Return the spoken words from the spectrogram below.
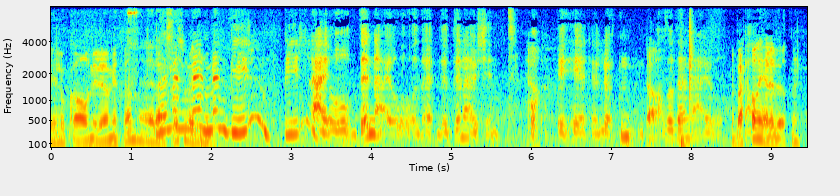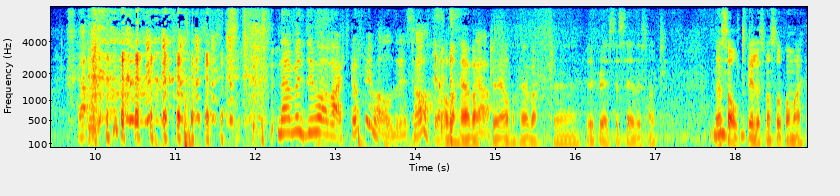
i lokalmiljøet mitt, men jeg Nei, reiser men, så men, veldig. men bilen, bilen er jo Den er jo, den- den er jo kjent Ja. i hele Løten. Ja. Altså, den er jo I hvert fall i hele Løten. Ja. Nei, men du har vært oppe i Valdres òg. Ja da, jeg har vært, ja. da, jeg har vært eh, de fleste steder snart. Det er Saltfjellet som har stoppa meg.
